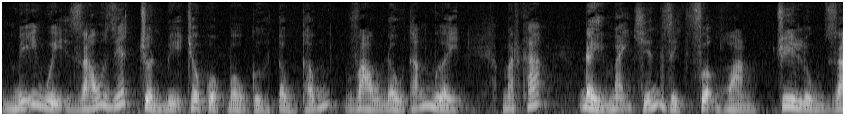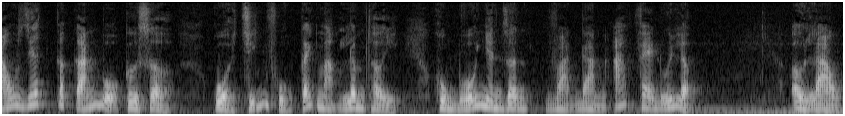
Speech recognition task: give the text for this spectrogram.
Mỹ ngụy giáo giết chuẩn bị cho cuộc bầu cử tổng thống vào đầu tháng 10, mặt khác đẩy mạnh chiến dịch Phượng Hoàng truy lùng giáo giết các cán bộ cơ sở của chính phủ cách mạng lâm thời, khủng bố nhân dân và đàn áp phe đối lập. Ở Lào,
